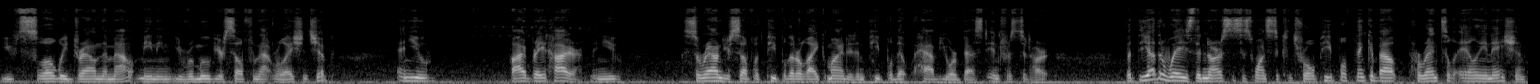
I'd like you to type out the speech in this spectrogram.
You slowly drown them out, meaning you remove yourself from that relationship and you vibrate higher and you surround yourself with people that are like minded and people that have your best interest at heart. But the other ways the narcissist wants to control people, think about parental alienation.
